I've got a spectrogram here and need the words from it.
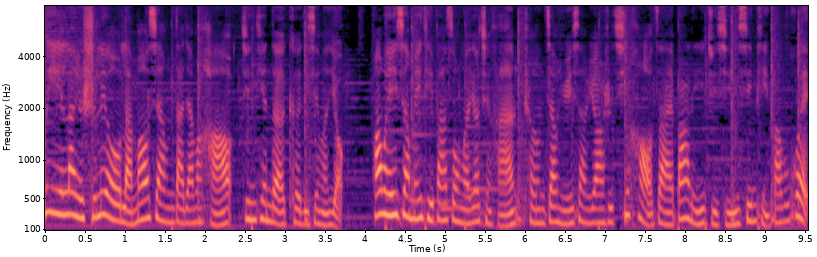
农历腊月十六，懒猫向大家问好。今天的科技新闻有：华为向媒体发送了邀请函，称将于下月二十七号在巴黎举行新品发布会。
